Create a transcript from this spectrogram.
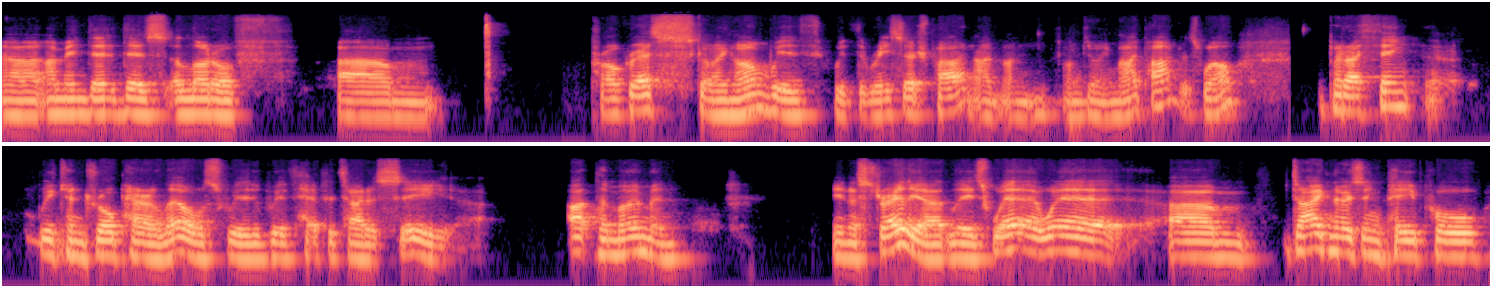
uh, I mean, there, there's a lot of um, progress going on with with the research part. I'm, I'm, I'm doing my part as well, but I think we can draw parallels with with hepatitis C. At the moment, in Australia at least, where we're um, diagnosing people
